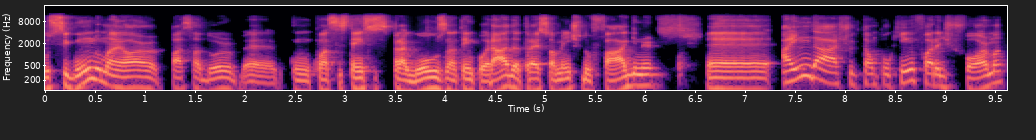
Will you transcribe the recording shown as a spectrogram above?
o segundo maior passador é, com, com, assistências para gols na temporada, atrás somente do Fagner. É, ainda acho que está um pouquinho fora de forma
